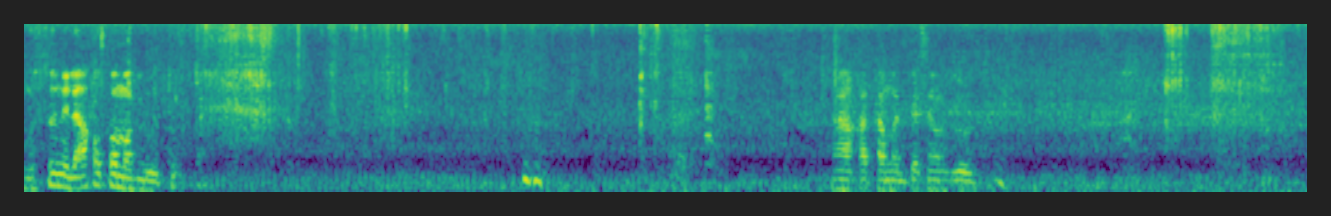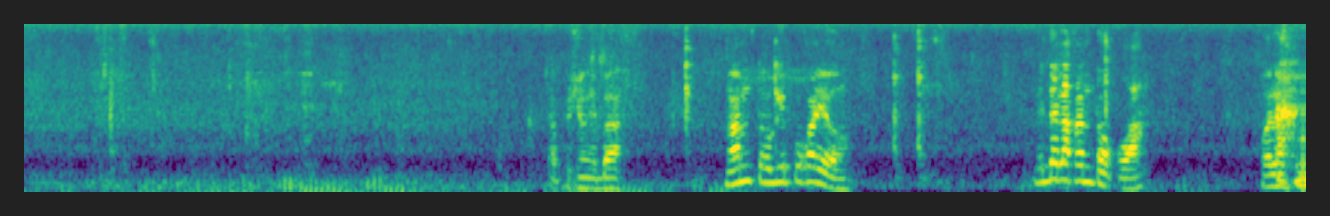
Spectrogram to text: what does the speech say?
gusto nila ako pa magluto. Nakakatamad kasi magluto. Tapos yung iba, Ma'am, togi po kayo. May dala kang tokwa? Wala po.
